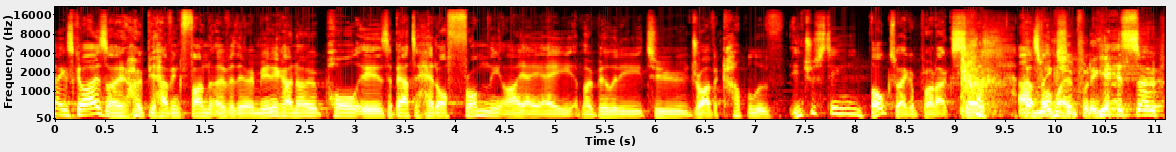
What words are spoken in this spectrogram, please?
Thanks, guys. I hope you're having fun over there in Munich. I know Paul is about to head off from the IAA Mobility to drive a couple of interesting Volkswagen products. So uh, make way sure, of putting it. Yes, so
